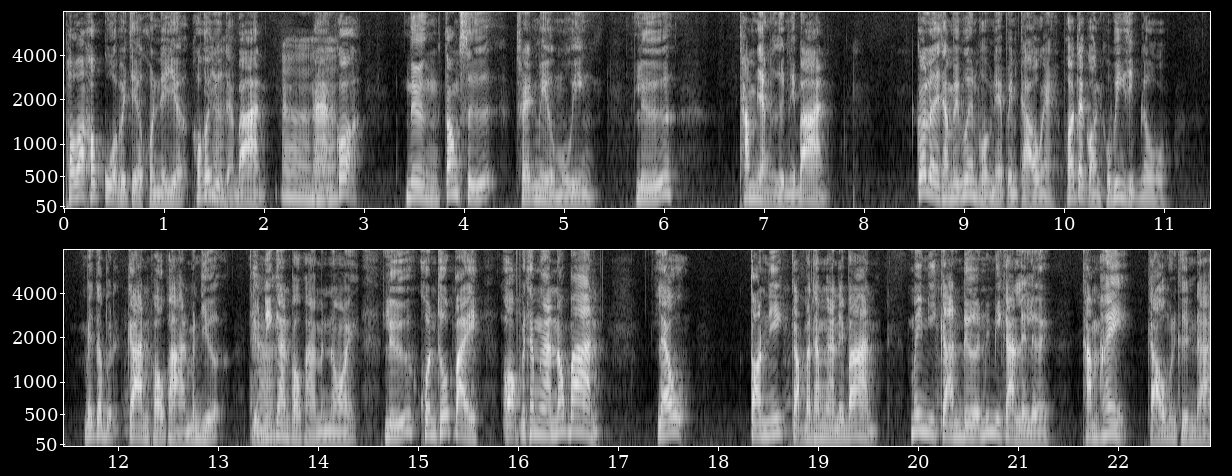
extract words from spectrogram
เพราะว่าเขากลัวไปเจอคนเยอะๆเขาก็อยู่แต่บ้านอ่านะฮะก็หนึ่งต้องซื้อเทรดมิลมาวิ่ง หรือทำอย่างอื่นในบ้าน ก็เลยทำให้เพื่อนผมเนี่ยเป็นเกาต์ไง เพราะแต่ก่อนเขาวิ่ง 10 โล ไม่ต้องการเผาผลาญมันเยอะ เดี๋ยวนี้การเผาผลาญมันน้อย หรือคนทั่วไปออกไปทำงานนอกบ้าน แล้ว ตอนนี้กลับมาทำงานในบ้าน ไม่มีการเดินไม่มีการอะไรเลยทำให้เกาต์มันขึ้นได้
